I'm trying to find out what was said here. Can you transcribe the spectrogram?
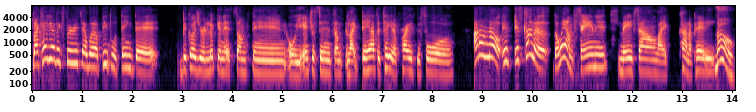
Like, have you ever experienced that where people think that because you're looking at something or you're interested in something, like they have to tell you the price before? I don't know. It, it's kind of the way I'm saying it may sound like kind of petty, No.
